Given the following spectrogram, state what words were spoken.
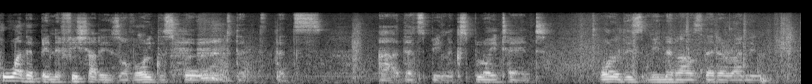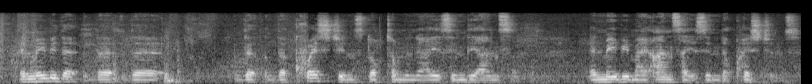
who are the beneficiaries of all this gold that, that's, uh, that's being exploited, all these minerals that are running? And maybe the, the, the, the, the questions, Dr. Munya, is in the answer. And maybe my answer is in the questions.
